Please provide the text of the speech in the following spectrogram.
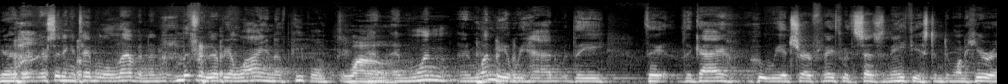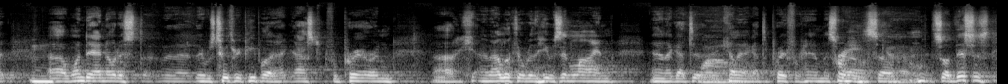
You know, they're, they're sitting at table eleven, and literally there'd be a line of people. Wow. And, and one and one meal we had the. The, the guy who we had shared faith with says he's an atheist and didn't want to hear it. Uh, one day I noticed uh, there was two or three people that asked for prayer, and uh, and I looked over and he was in line, and I got to Kelly. I got to pray for him as well. So God. so this is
